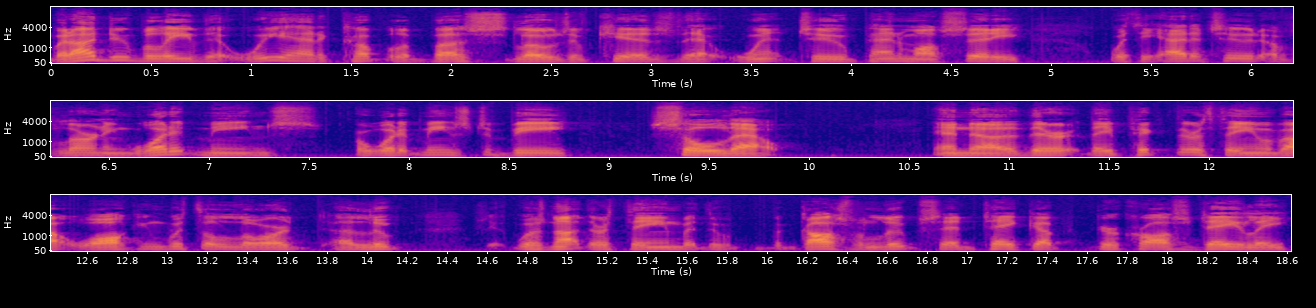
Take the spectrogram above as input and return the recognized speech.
But I do believe that we had a couple of bus loads of kids that went to Panama City with the attitude of learning what it means or what it means to be sold out and uh, they picked their theme about walking with the Lord. Uh, Luke was not their theme, but the Gospel of Luke said, "Take up your cross daily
